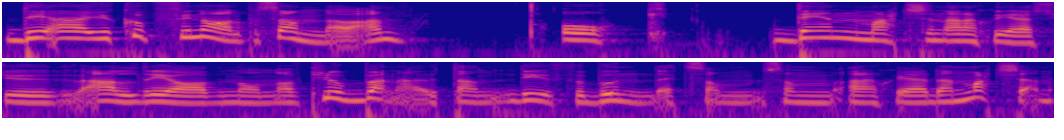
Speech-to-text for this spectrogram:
det är ju cupfinal på söndag va? Och den matchen arrangeras ju aldrig av någon av klubbarna utan det är ju förbundet som, som arrangerar den matchen.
